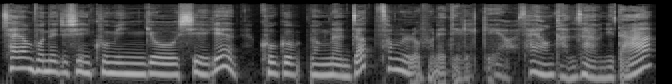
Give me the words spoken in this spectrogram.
사연 보내주신 구민교 씨에겐 고급 명란젓 선물로 보내드릴게요. 사연 감사합니다.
